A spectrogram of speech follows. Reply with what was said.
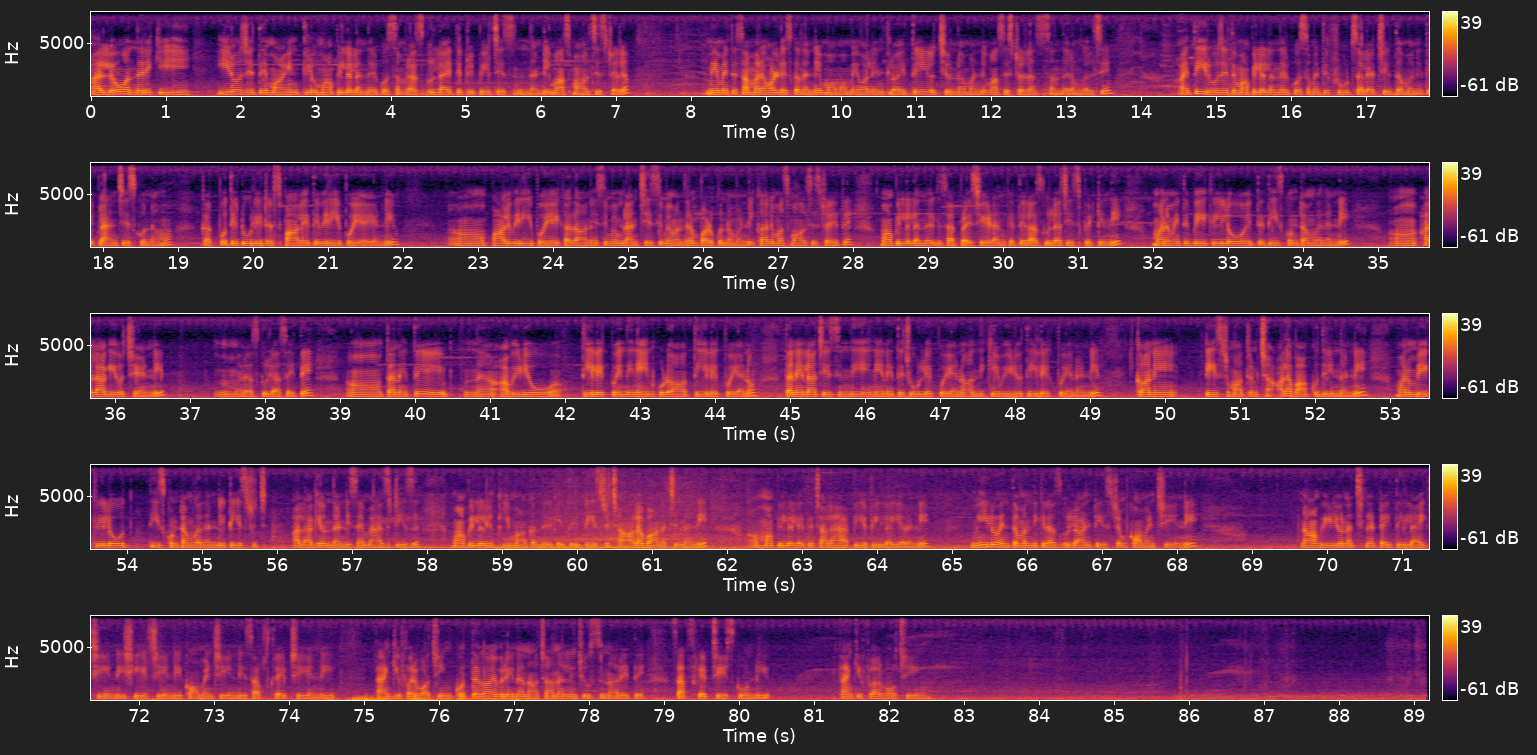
Hello అందరికీ. ఈరోజైతే మా ఇంట్లో మా పిల్లలందరి కోసం రసగుల్లా అయితే ప్రిపేర్ చేసిందండి మా స్మాల్ సిస్టర్. మేమైతే సమ్మర్ హాలిడేస్ కదండి మా మమ్మీ వాళ్ళ ఇంట్లో అయితే వచ్చి ఉన్నామండి మా సిస్టర్స్ అందరం కలిసి. అయితే ఈరోజైతే మా పిల్లలందరి కోసం అయితే ఫ్రూట్ సలాడ్ చేద్దామని అయితే ప్లాన్ చేసుకున్నాము. కాకపోతే టూ లీటర్స్ పాలు అయితే విరిగిపోయాయండి. పాలు విరిగిపోయాయి కదా అనేసి మేము లంచ్ చేసి మేమందరం పడుకున్నామండి. కానీ మా స్మాల్ సిస్టర్ అయితే మా పిల్లలందరికీ సర్ప్రైజ్ చేయడానికి అయితే రసగుల్లా చేసి పెట్టింది. మనమైతే బేకరీలో అయితే తీసుకుంటాం కదండి. అలాగే వచ్చాయండి. రసగుల్లాస్ అయితే. తనైతే ఆ వీడియో తీయలేకపోయింది. నేను కూడా తీయలేకపోయాను. తను ఎలా చేసింది నేనైతే చూడలేకపోయాను. అందుకే వీడియో తీయలేకపోయానండి. కానీ టేస్ట్ మాత్రం చాలా బాగా కుదిరిందండి. మనం బేకరీలో తీసుకుంటాం కదండి టేస్ట్ అలాగే ఉందండి సేమ్ యాజ్ ఇట్ ఈజ్. మా పిల్లలకి మాకందరికి అయితే టేస్ట్ చాలా బాగా నచ్చిందండి. మా పిల్లలు అయితే చాలా హ్యాపీగా ఫీల్ అయ్యారండి. మీలో ఎంతమందికి రసగుల్లా అంటే ఇష్టం కామెంట్ చేయండి. నా వీడియో నచ్చినట్టయితే లైక్ చేయండి షేర్ చేయండి కామెంట్ చేయండి సబ్స్క్రైబ్ చేయండి. Thank you for watching. కొత్తగా ఎవరైనా నా ఛానల్ని చూస్తున్నారైతే సబ్స్క్రైబ్ చేసుకోండి. Thank you for watching.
